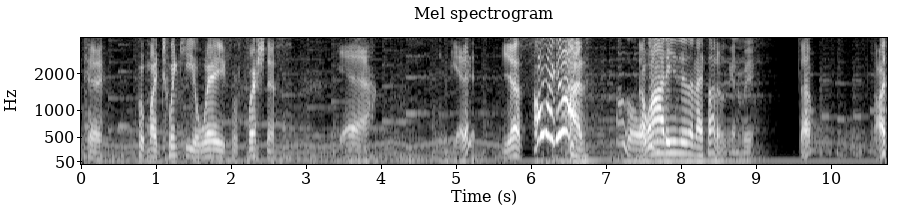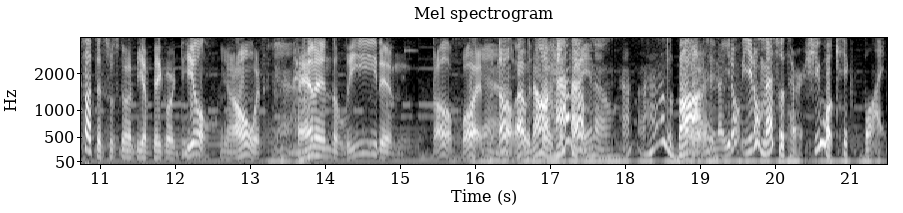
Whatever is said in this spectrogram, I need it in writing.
Okay. Put my Twinkie away for freshness. Yeah. Did you get it? Yes. Oh my god! That was a That lot easier than I thought it was gonna be. That. I thought this was going to be a big ordeal, you know, with Yeah. Hannah in the lead and oh boy, Yeah. but no, that was no Hannah. You know, Hannah, Hannah's a boss. Alright. You know, you don't you don't mess with her. She will kick butt.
